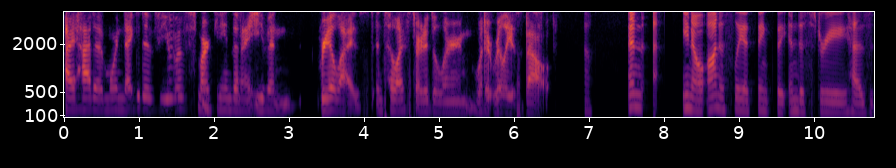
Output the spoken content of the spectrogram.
I had a more negative view of marketing than I even realized until I started to learn what it really is about. And, uh, you know, honestly, I think the industry has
